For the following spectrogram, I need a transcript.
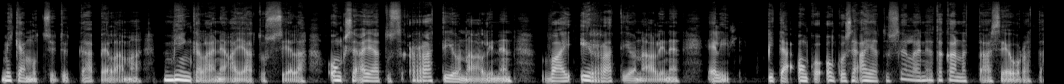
mikä mut sytyttää pelaamaan, minkälainen ajatus siellä, onko se ajatus rationaalinen vai irrationaalinen, eli pitää, onko, onko se ajatus sellainen, jota kannattaa seurata.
